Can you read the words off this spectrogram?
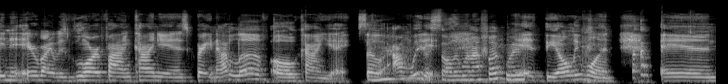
and everybody was glorifying Kanye and it's great. And I love old Kanye, so I'm with That's it the only one I fuck with. it's the only one and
